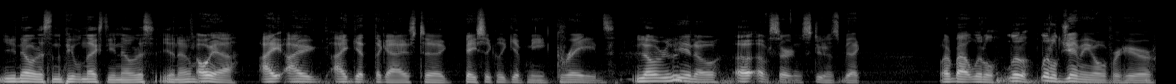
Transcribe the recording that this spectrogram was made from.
you notice, and the people next to you notice. You know, Oh yeah. I, I, I get the guys to basically give me grades, you know, really. you know, uh, of certain students. Be like, what about little little little Jimmy over here?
